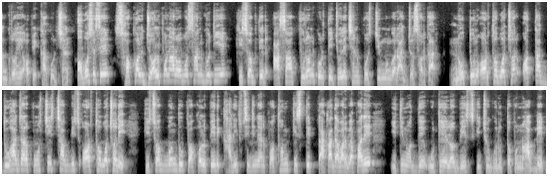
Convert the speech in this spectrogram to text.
আগ্রহে অপেক্ষা করছেন। অবশেষে সকল জল্পনার অবসান ঘটিয়ে কৃষকদের আশা পূরণ করতে চলেছেন পশ্চিমবঙ্গ রাজ্য সরকার। নতুন অর্থ বছর অর্থাৎ দু হাজার পঁচিশ ছাব্বিশ অর্থ বছরে কৃষক বন্ধু প্রকল্পের খারিফ সিজনের প্রথম কিস্তির টাকা দেওয়ার ব্যাপারে ইতিমধ্যে উঠে এলো বেশ কিছু গুরুত্বপূর্ণ আপডেট।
